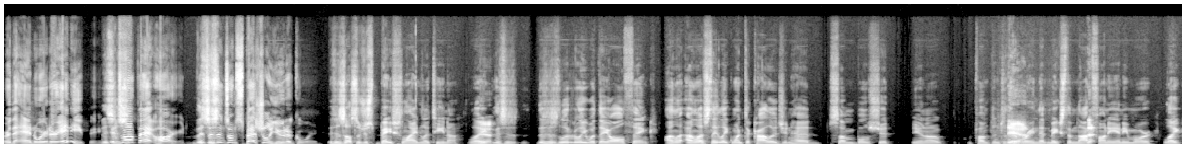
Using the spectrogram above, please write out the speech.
or the N word or anything. This it's is- not that hard. this This, is- isn't some special unicorn. This is also just baseline Latina. Like Yeah. this is this is literally what they all think. Unless, unless they like went to college and had some bullshit, you know, pumped into their Yeah. brain that makes them not That- funny anymore. Like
